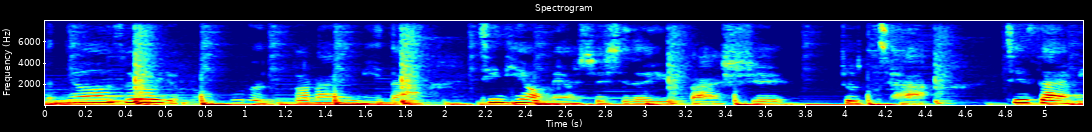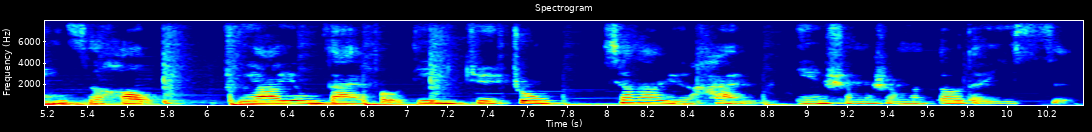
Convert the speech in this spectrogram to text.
안녕하세요，여러분，哆啦 A 米哒。今天我们要学习的语法是“쫓아”，接在名词后，主要用在否定句中，相当于汉语“连什么什么都”的意思。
